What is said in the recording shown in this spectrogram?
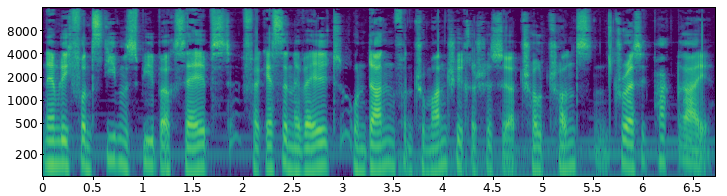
nämlich von Steven Spielberg selbst, Vergessene Welt und dann von Jumanji-Regisseur Joe Johnston, Jurassic Park 3,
